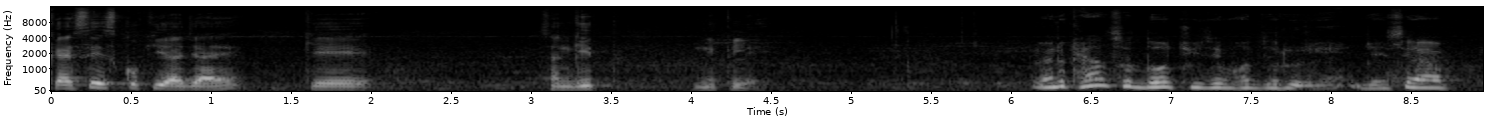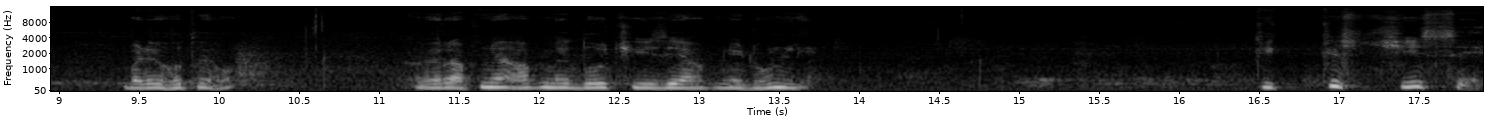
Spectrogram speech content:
कैसे इसको किया जाए कि संगीत निकले? मेरे ख्याल से दो चीज़ें बहुत ज़रूरी हैं। जैसे आप बड़े होते हो, अगर अपने आप में दो चीज़ें आपने ढूंढ ली, कि किस चीज़ से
